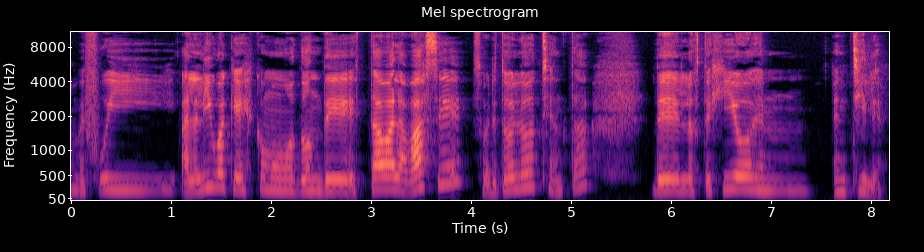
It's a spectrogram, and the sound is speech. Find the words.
me fui a la Ligua que es como donde estaba la base, sobre todo en los 80, de los tejidos en, en Chile,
